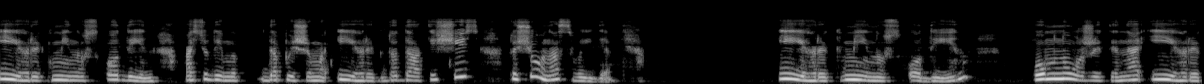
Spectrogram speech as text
y-1, а сюди ми допишемо y додати 6, то що у нас вийде? y-1 помножити на y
